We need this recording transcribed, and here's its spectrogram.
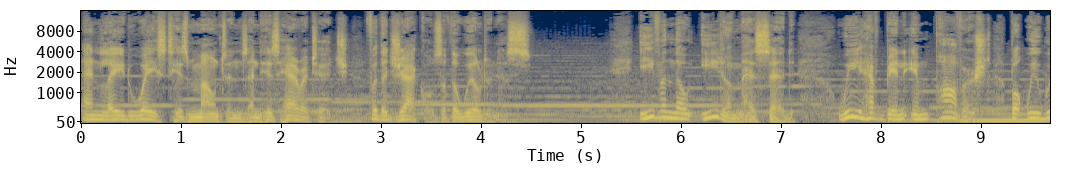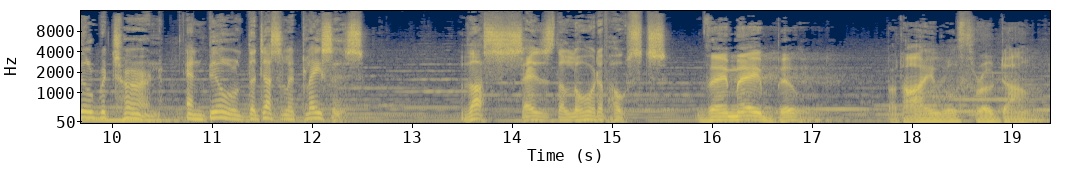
and laid waste his mountains and his heritage for the jackals of the wilderness. Even though Edom has said, We have been impoverished, but we will return and build the desolate places. Thus says the Lord of hosts They may build, but I will throw down.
